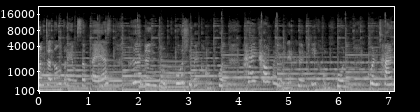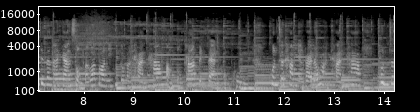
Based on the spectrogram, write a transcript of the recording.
คุณจะต้องเตรียมสเปซเพื่อดึงดูดคู่ชีวิตของคุณให้เข้ามาอยู่ในพื้นที่ของคุณ คุณใช้จินตนาการส่งไปว่าตอนนี้คุณกำลังทานข้าวฝั่งตรงข้ามเป็นแฟนของคุณ คุณจะทำอย่างไรระหว่างทานข้าวคุณจะ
